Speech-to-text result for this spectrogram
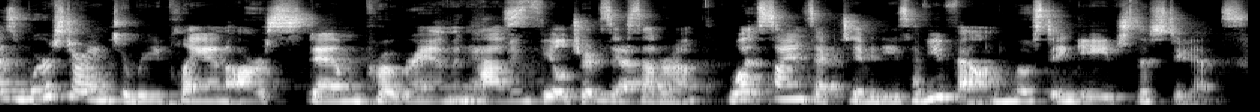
as we're starting to replan our STEM program and Yes. having field trips, Yeah. etc., what science activities have you found most engage the students?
